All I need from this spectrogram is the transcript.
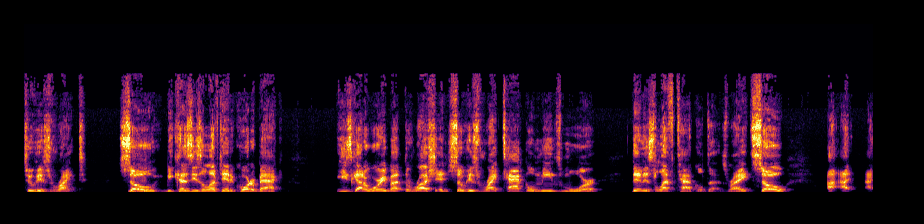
to his right. So mm-hmm. because he's a left-handed quarterback, he's got to worry about the rush, and so his right tackle means more than his left tackle does, right? So. I, I,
